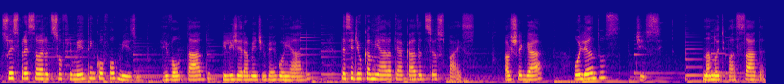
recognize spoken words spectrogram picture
Sua expressão era de sofrimento e inconformismo revoltado e ligeiramente envergonhado, decidiu caminhar até a casa de seus pais. Ao chegar, olhando-os, disse: Na noite passada,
